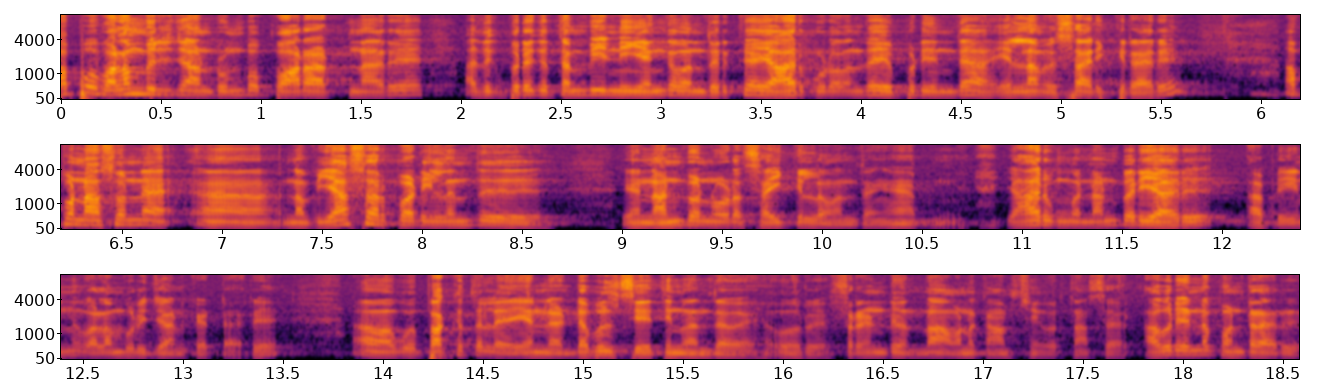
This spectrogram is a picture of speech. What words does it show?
அப்போது வளம்புரிஜான் ரொம்ப பாராட்டினாரு. அதுக்கு பிறகு தம்பி நீ எங்கே வந்திருக்க? யார் கூட வந்த? எப்படி இருந்தா? எல்லாம் விசாரிக்கிறாரு. அப்போ நான் சொன்னேன் நான் வியாசார்பாடியிலேருந்து என் நண்பனோட சைக்கிளில் வந்தேங்க. அப்படின்னு. யார் உங்கள் நண்பர் யார்? அப்படின்னு வளம்புரிஜான் கேட்டார். பக்கத்தில் என்ன டபுள் சேர்த்தின்னு வந்த ஒரு ஃப்ரெண்டு தான் அவனை காமிச்சேன் இவர் தான் சார். அவர் என்ன பண்ணுறாரு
